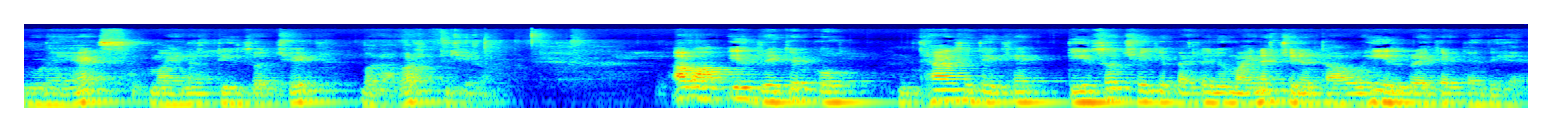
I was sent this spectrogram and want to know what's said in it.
गुणे एक्स माइनस तीन सौ छः बराबर ज़ीरो अब आप इस ब्रैकेट को ध्यान से देखें। तीन सौ छः के पहले जो माइनस चिन्ह था, वही इस ब्रैकेट में भी है।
